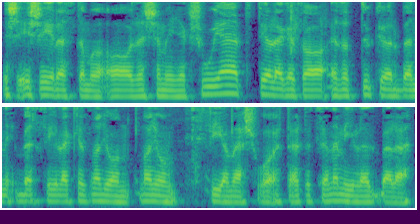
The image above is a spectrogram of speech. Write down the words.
és, és éreztem az események súlyát. Tényleg ez a, ez a tükörben beszélek, ez nagyon, nagyon filmes volt, tehát egyszerűen nem illet bele.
